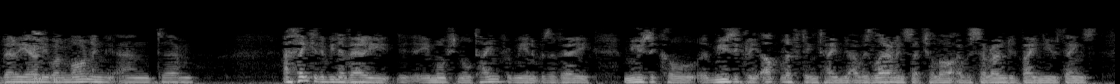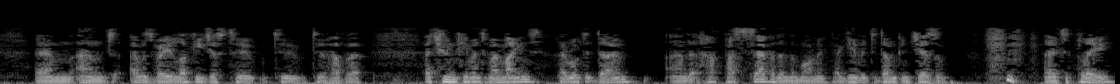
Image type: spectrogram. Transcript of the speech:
very early one morning and um, I think it had been a very uh, emotional time for me and it was a very musical, uh, musically uplifting time. I was learning such a lot. I was surrounded by new things. Um, and I was very lucky just to, to, to have a, a tune came into my mind. I wrote it down and at half past seven in the morning I gave it to Duncan Chisholm. uh, to play,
